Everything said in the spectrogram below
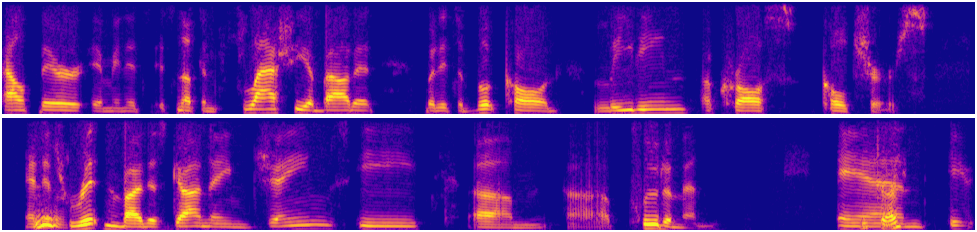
out there. I mean, it's it's nothing flashy about it but it's a book called Leading Across Cultures, and it's written by this guy named James E. Um, uh, Plueddemann, and it,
